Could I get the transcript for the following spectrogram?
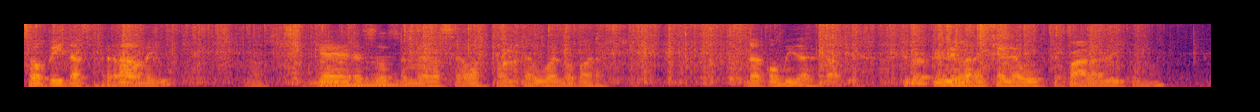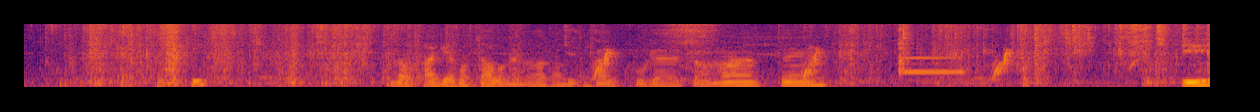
sopitas ramen, que eso se me hace bastante bueno para una comida rápida. Creo que Sí, para que le guste. paradito, ¿no? Aquí. No, aquí ha costado porque no da Aquí tanto. está el puré de tomate. Y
